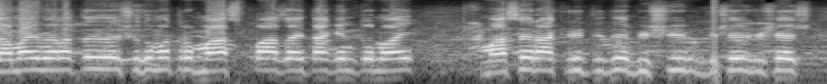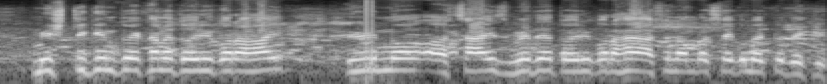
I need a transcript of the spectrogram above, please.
জামাই মেলাতে শুধুমাত্র মাছ পাওয়া যায় তা কিন্তু নয় মাছের আকৃতিতে বিশেষ বিশেষ মিষ্টি কিন্তু এখানে তৈরি করা হয়। বিভিন্ন সাইজ ভেদে তৈরি করা হয়। আসলে আমরা সেগুলো একটু দেখি।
